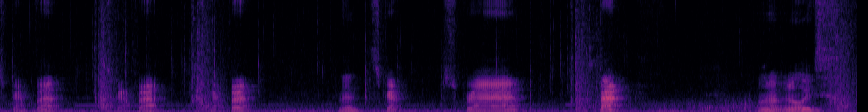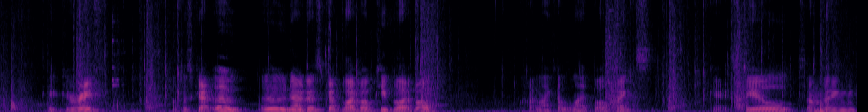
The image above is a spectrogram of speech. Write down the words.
Scrap that, scrap that, scrap that. And then scrap, scrap that. Oh no, and all these. Good grief. Just scrap. Ooh! Ooh, no, don't scrap the light bulb. Keep the light bulb. Quite like a light bulb, thanks. Okay, steel, something.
